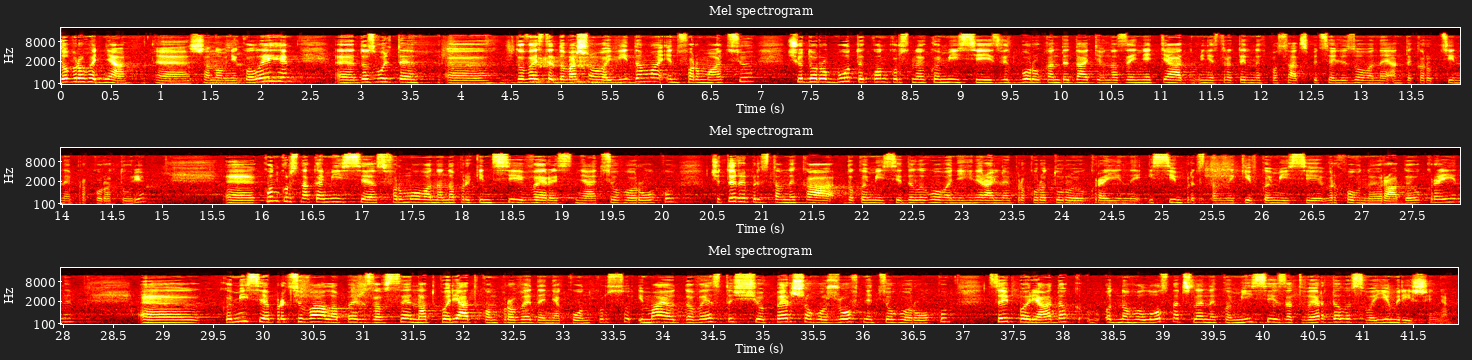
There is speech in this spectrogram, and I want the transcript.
Доброго дня, е, шановні колеги. Е, Дозвольте е, довести до вашого відома інформацію щодо роботи конкурсної комісії з відбору кандидатів на зайняття адміністративних посад в спеціалізованій антикорупційній прокуратурі. Конкурсна комісія сформована наприкінці вересня цього року. Чотири представника до комісії делеговані Генеральною прокуратурою України і сім представників комісії Верховної Ради України. Е, Комісія працювала перш за все над порядком проведення конкурсу і маю довести, що 1 жовтня цього року цей порядок одноголосно члени комісії затвердили своїм рішенням.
